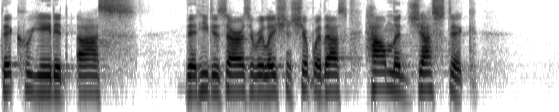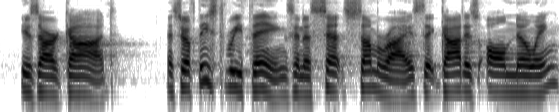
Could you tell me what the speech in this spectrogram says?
that created us, that He desires a relationship with us. How majestic is our God. And so, if these three things, in a sense, summarize that God is all knowing,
